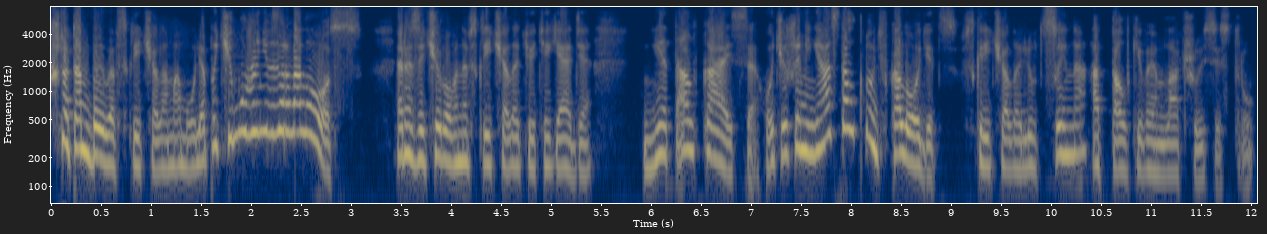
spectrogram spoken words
что там было! — вскричала мамуля. — Почему же не взорвалось? — разочарованно вскричала тетя Ядя. — Не толкайся! Хочешь и меня столкнуть в колодец? — вскричала Люцина, отталкивая младшую сестру.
